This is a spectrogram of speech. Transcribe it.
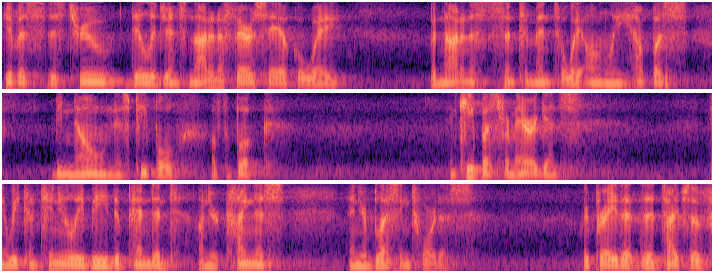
Give us this true diligence, not in a Pharisaical way but not in a sentimental way only. Help us be known as people of the book. And keep us from arrogance. May we continually be dependent on your kindness and your blessing toward us. We pray that the types of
